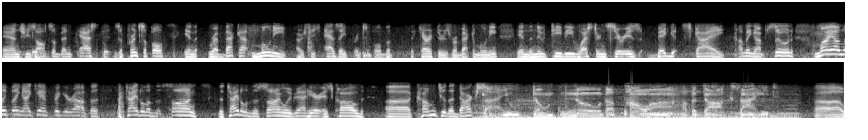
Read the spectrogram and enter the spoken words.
And she's also been cast as a principal in Rebecca Mooney, or she's as a principal. The, the character is Rebecca Mooney in the new TV Western series Big Sky coming up soon. My only thing I can't figure out the, the title of the song. The title of the song we've got here is called uh, come to the dark side. You don't know the power of the dark side. Uh,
